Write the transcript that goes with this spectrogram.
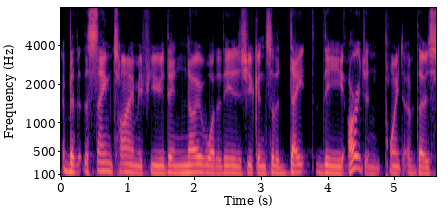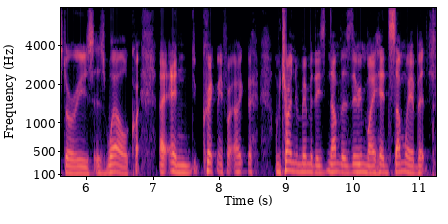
but at the same time, if you then know what it is, you can sort of date the origin point of those stories as well. Uh, and correct me if I, I'm trying to remember these numbers; they're in my head somewhere. But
